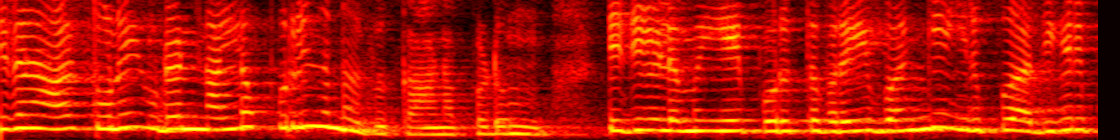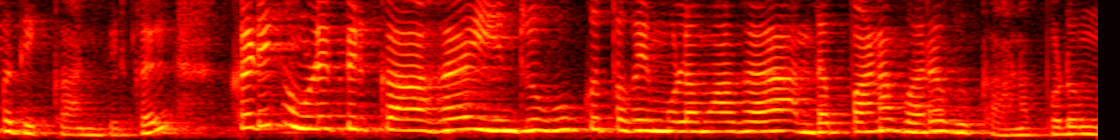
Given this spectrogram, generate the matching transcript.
இதனால் துணையுடன் நல்ல புரிந்துணர்வு காணப்படும். நிதிநிலைமையை பொறுத்தவரை வங்கி இருப்பு அதிகரிப்பதை காண்பீர்கள். கடின உழைப்பிற்காக இன்று ஊக்கத்தொகை மூலமாக அந்த பண வரவு காணப்படும்.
